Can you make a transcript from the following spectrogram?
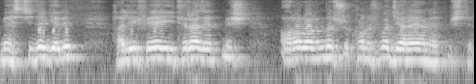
mescide gelip halifeye itiraz etmiş, aralarında şu konuşma cereyan etmiştir.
